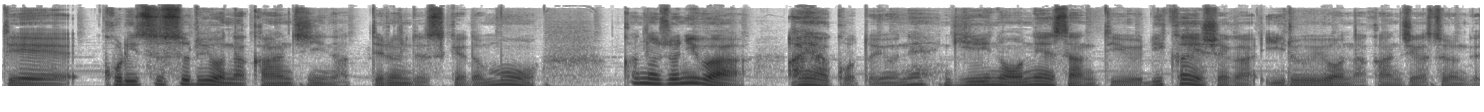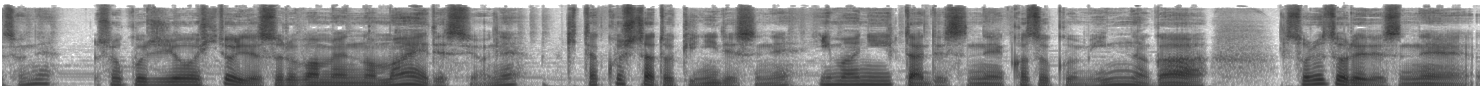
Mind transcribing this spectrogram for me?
て、孤立するような感じになってるんですけども、彼女には綾子というね、義理のお姉さんっていう理解者がいるような感じがするんですよね。食事を一人でする場面の前ですよね。帰宅した時にですね、今にいたですね、家族みんなが、それぞれですね、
